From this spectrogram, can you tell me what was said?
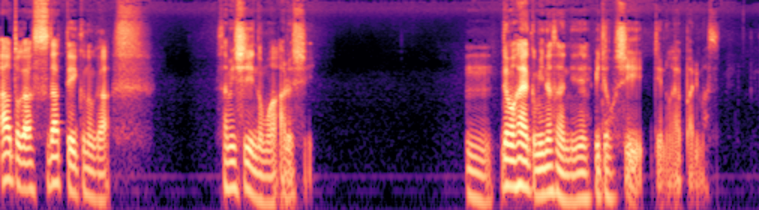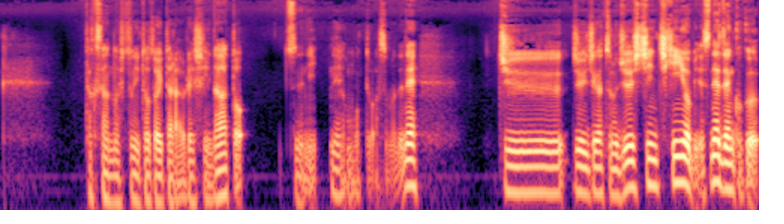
アウトが巣立っていくのが寂しいのもあるし、うん。でも早く皆さんにね、見てほしいっていうのがやっぱあります。たくさんの人に届いたら嬉しいなと、常にね、思ってますのでね。10 11月の17日金曜日ですね、全国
